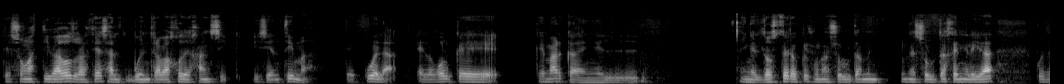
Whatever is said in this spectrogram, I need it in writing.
que son activados gracias al buen trabajo de Hansik. Y si encima te cuela el gol que, que marca en el en el 2-0, que es una absoluta, una absoluta genialidad, pues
